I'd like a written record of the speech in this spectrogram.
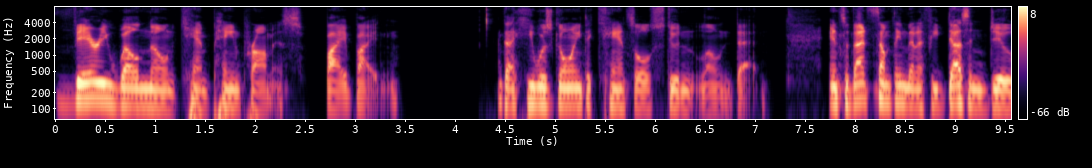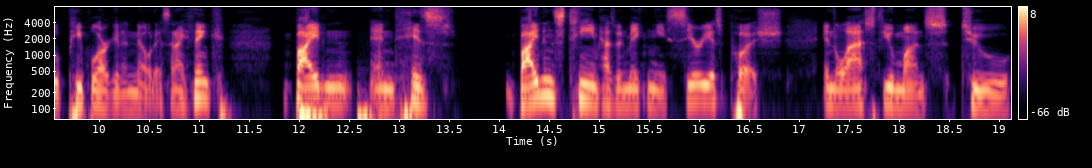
very well known campaign promise by Biden that he was going to cancel student loan debt. And so that's something that if he doesn't do, people are going to notice. And I think Biden and his Biden's team has been making a serious push in the last few months to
